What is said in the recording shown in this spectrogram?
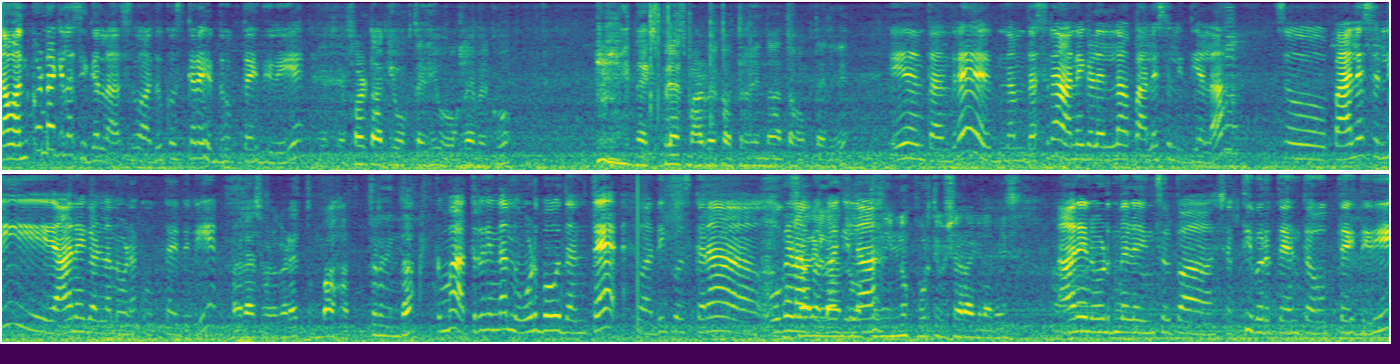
ನಾವು ಅನ್ಕೊಂಡಾಗೆಲ್ಲ ಸಿಗಲ್ಲ. ಸೊ ಅದಕ್ಕೋಸ್ಕರ ಎದ್ದು ಹೋಗ್ತಾ ಇದೀವಿ ಎಫರ್ಟ್ ಹಾಕಿ ಹೋಗ್ತಾ ಇದೀವಿ ಹೋಗ್ಲೇಬೇಕು. ಇದನ್ನ ಎಕ್ಸ್ಪೀರಿಯನ್ಸ್ ಮಾಡಬೇಕು ಹತ್ರದಿಂದ ಅಂತ ಹೋಗ್ತಾ ಇದೀವಿ. ಏನಂತ ಅಂದ್ರೆ ನಮ್ಮ ದಸರಾ ಆನೆಗಳೆಲ್ಲ ಪ್ಯಾಲೇಸಲ್ಲಿ ಇದೆಯಲ್ಲ? ಸೊ ಪ್ಯಾಲೇಸಲ್ಲಿ ಆನೆಗಳನ್ನ ನೋಡಕ್ ಹೋಗ್ತಾ ಇದೀವಿ ಒಳಗಡೆ ತುಂಬಾ ಹತ್ತಿರದಿಂದ ತುಂಬಾ ಹತ್ರದಿಂದ ನೋಡ್ಬಹುದಂತೆ. ಅದಕ್ಕೋಸ್ಕರ ಹೋಗೋಣ ಪರವಾಗಿಲ್ಲ. ಇನ್ನೂ ಪೂರ್ತಿ ಹುಷಾರಾಗಿಲ್ಲ ಗೈಸ್ ಆನೆ ನೋಡಿದ್ಮೇಲೆ ಇನ್ ಸ್ವಲ್ಪ ಶಕ್ತಿ ಬರುತ್ತೆ ಅಂತ ಹೋಗ್ತಾ ಇದೀವಿ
